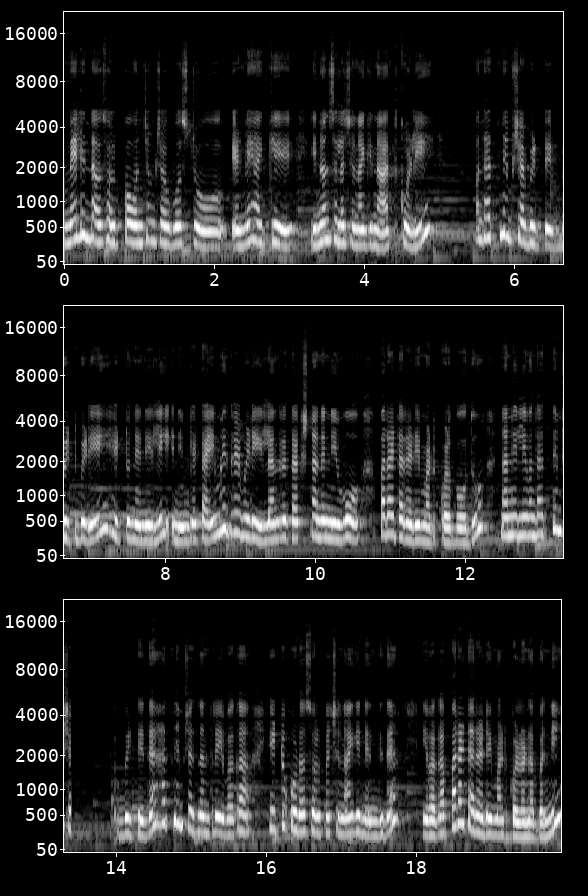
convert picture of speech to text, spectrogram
ಮೇಲಿಂದ ಸ್ವಲ್ಪ ಒಂದು ಚಮಚ ಆಗುವಷ್ಟು ಎಣ್ಣೆ ಹಾಕಿ ಇನ್ನೊಂದು ಸಲ ಚೆನ್ನಾಗಿ ನಾದ್ಕೊಳ್ಳಿ. ಒಂದು ಹತ್ತು ನಿಮಿಷ ಬಿಟ್ಟು ಬಿಟ್ಬಿಡಿ. ಹಿಟ್ಟು ನೆನೆಯಲ್ಲಿ ನಿಮಗೆ ಟೈಮ್ ಇದ್ದರೆ ಬಿಡಿ. ಇಲ್ಲಾಂದರೆ ತಕ್ಷಣವೇ ನೀವು ಪರಾಟ ರೆಡಿ ಮಾಡ್ಕೊಳ್ಬೋದು. ನಾನಿಲ್ಲಿ ಒಂದು ಹತ್ತು ನಿಮಿಷ ಬಿಟ್ಟಿದೆ. ಹತ್ತು ನಿಮಿಷದ ನಂತರ ಇವಾಗ ಹಿಟ್ಟು ಕೂಡ ಸ್ವಲ್ಪ ಚೆನ್ನಾಗಿ ನೆಂದಿದೆ. ಇವಾಗ ಪರಾಟ ರೆಡಿ ಮಾಡ್ಕೊಳ್ಳೋಣ ಬನ್ನಿ.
